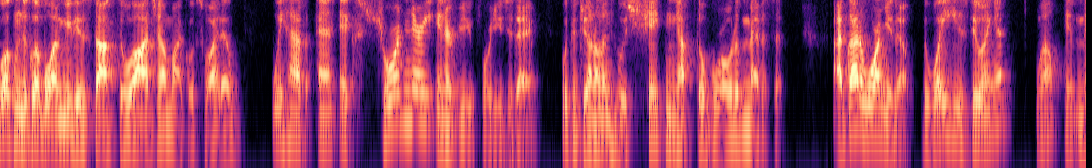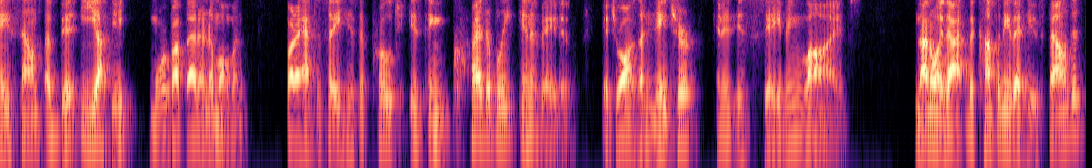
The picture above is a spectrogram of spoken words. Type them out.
Welcome to Global One Media Stocks to Watch. I'm Michael Suido. We have an extraordinary interview for you today with a gentleman who is shaking up the world of medicine. I've got to warn you, though, the way he's doing it, well, it may sound a bit yucky. More about that in a moment. But I have to say his approach is incredibly innovative. It draws on nature and it is saving lives. Not only that, the company that he has founded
